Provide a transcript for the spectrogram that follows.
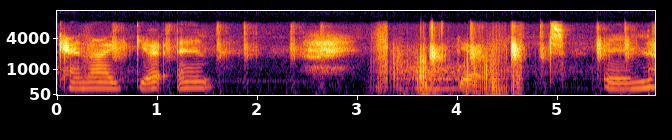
can I get in. Get in.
